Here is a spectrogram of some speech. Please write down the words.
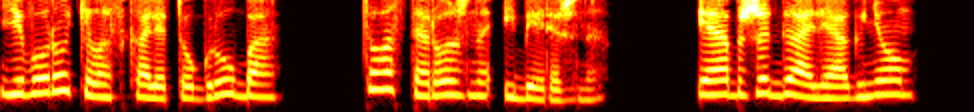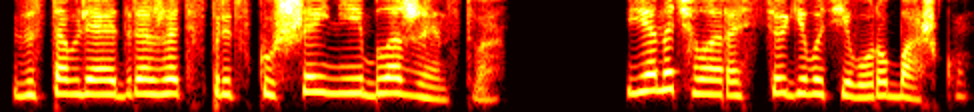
Его руки ласкали то грубо, то осторожно и бережно, и обжигали огнем, заставляя дрожать в предвкушении блаженства. Я начала расстегивать его рубашку,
